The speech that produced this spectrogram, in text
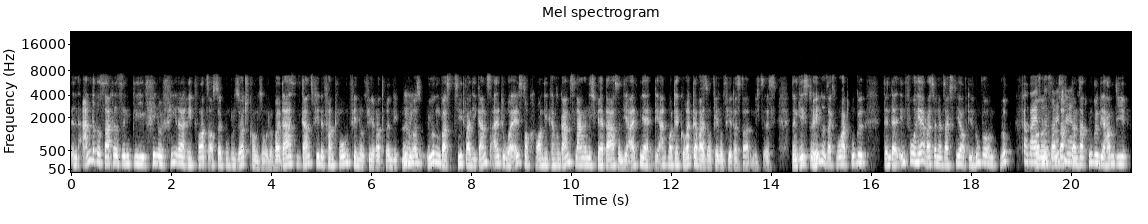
eine andere Sache sind die 404er Reports aus der Google Search Konsole, weil da sind ganz viele Phantom 404er drin, die Google mhm. aus irgendwas zieht, weil die ganz alte URLs noch crawlen, die schon ganz lange nicht mehr da sind. Die alten ja, die Antwort ja korrekterweise auf 404, dass da nichts ist. Dann gehst du hin und sagst, wo hat Google denn der Info her? Weißt du, dann sagst du hier auf die Suche und blub. Verweisen und dann, sagt, dann sagt Google, wir haben die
